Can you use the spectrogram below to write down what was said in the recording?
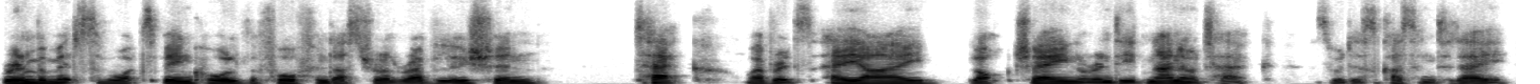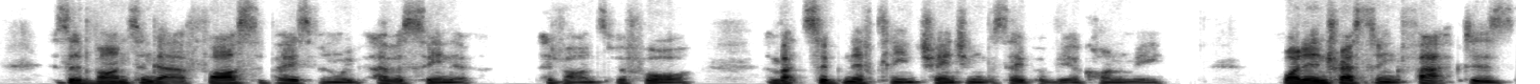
We're in the midst of what's being called the fourth industrial revolution. Tech, whether it's AI, blockchain, or indeed nanotech, as we're discussing today, is advancing at a faster pace than we've ever seen it advance before. And that's significantly changing the shape of the economy. One interesting fact is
